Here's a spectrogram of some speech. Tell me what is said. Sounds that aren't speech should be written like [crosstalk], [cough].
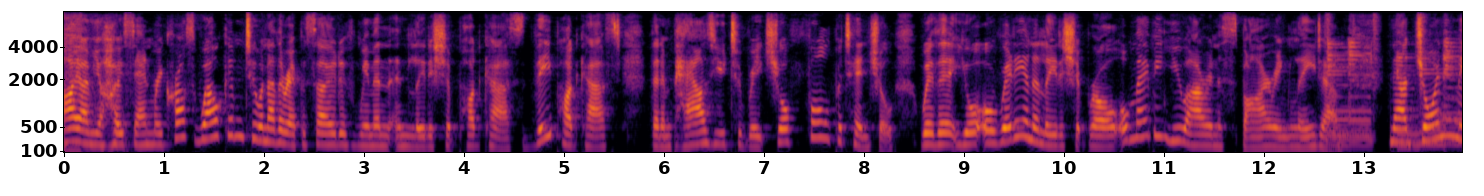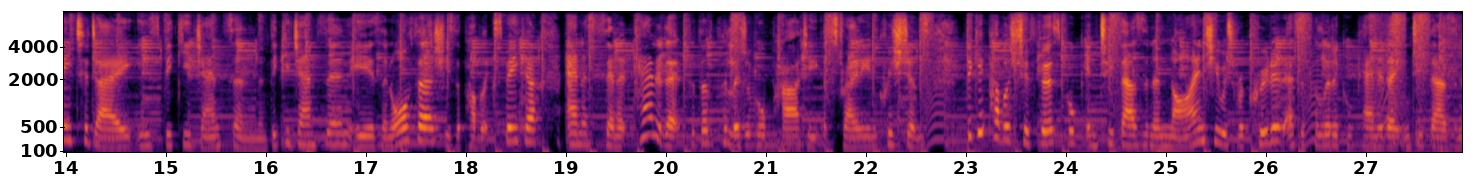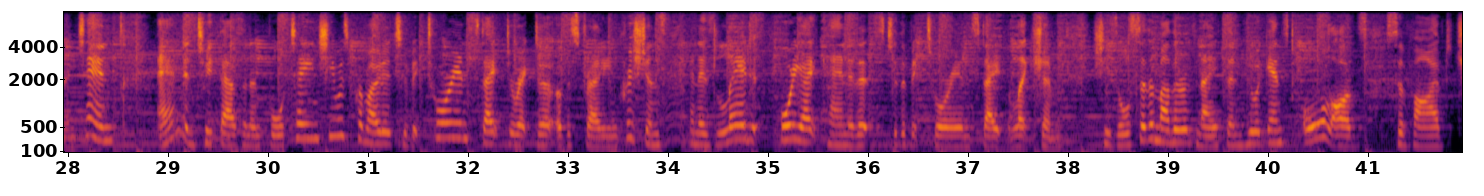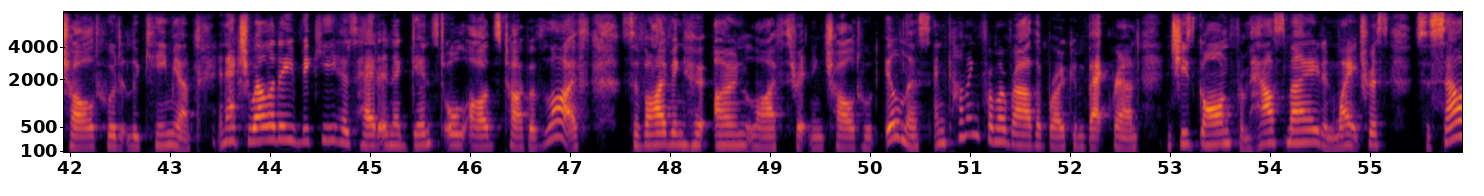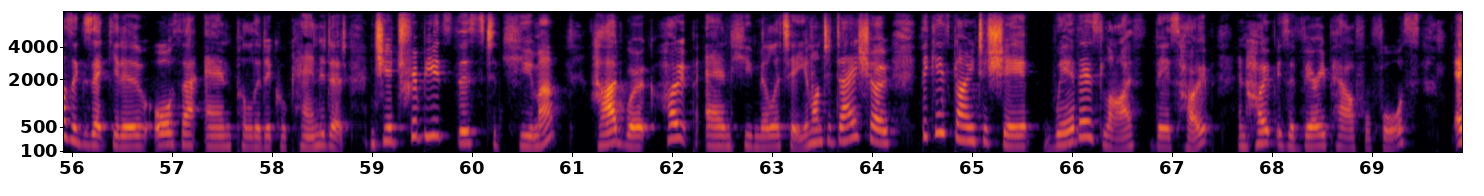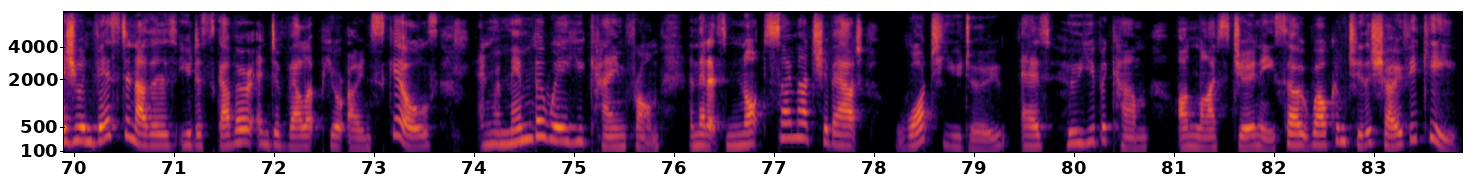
Hi, I'm your host, Anne Marie Cross. Welcome to another episode of Women in Leadership Podcast, the podcast that empowers you to reach your full potential, whether you're already in a leadership role or maybe you are an aspiring leader. Now, joining me today is Vickie Janson. Vickie Janson is an author, she's a public speaker, and a Senate candidate for the political party Australian Christians. Vickie published her first book in 2009. She was recruited as a political candidate in 2010, and in 2000 2014, she was promoted to Victorian State Director of Australian Christians and has led 48 candidates to the Victorian state election. She's also the mother of Nathan, who, against all odds, survived childhood leukemia. In actuality, Vickie has had an against all odds type of life, surviving her own life threatening childhood illness and coming from a rather broken background. And she's gone from housemaid and waitress to sales executive, author, and political candidate. And she attributes this to humour hard work, hope, and humility. And on today's show, Vickie's going to share where there's life, there's hope, and hope is a very powerful force. As you invest in others, you discover and develop your own skills. And remember where you came from, and that it's not so much about what you do as who you become on life's journey. So, welcome to the show, Vickie.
